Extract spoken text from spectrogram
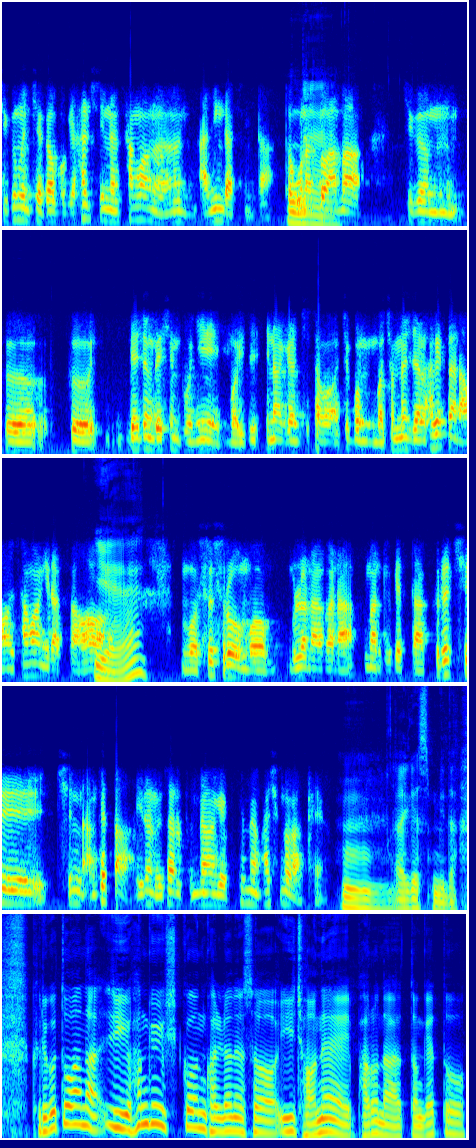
지금은 제가 보기에 할 수 있는 상황은 아닌 것 같습니다. 더구나 네. 또 아마 지금 그, 그, 내정되신 분이 뭐 이낙연 지사와 어찌 보면 뭐 전면전을 하겠다 나온 상황이라서 예. 뭐 스스로 뭐 물러나거나 그만두겠다. 그렇지진 않겠다. 이런 의사를 분명하게 표명하신 것 같아요. 음, 알겠습니다. 그리고 또 하나 이 황교익 건 관련해서 이 전에 바로 나왔던 게 또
